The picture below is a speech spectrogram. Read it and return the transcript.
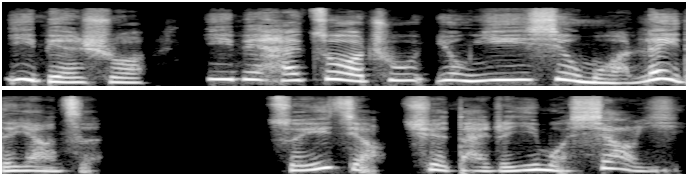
一边说，一边还做出用衣袖抹泪的样子，嘴角却带着一抹笑意。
